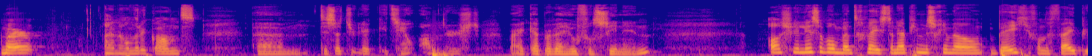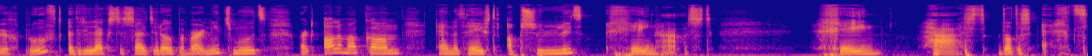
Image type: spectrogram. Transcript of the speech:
Maar aan de andere kant, um, het is natuurlijk iets heel anders. Maar ik heb er wel heel veel zin in. Als je in Lissabon bent geweest, dan heb je misschien wel een beetje van de Vijpuur geproefd. Het relaxte Zuid-Europa waar niets moet, waar het allemaal kan. En het heeft absoluut geen haast. Geen haast. Dat is echt.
